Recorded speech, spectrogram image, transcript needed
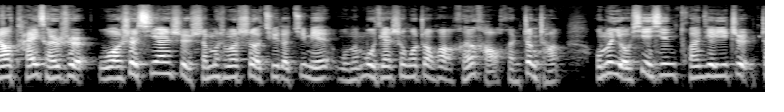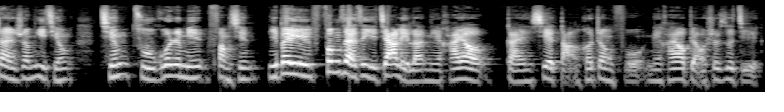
然后台词是：“我是西安市什么什么社区的居民，我们目前生活状况很好，很正常。我们有信心团结一致战胜疫情，请祖国人民放心。你被封在自己家里了，你还要感谢党和政府，你还要表示自己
